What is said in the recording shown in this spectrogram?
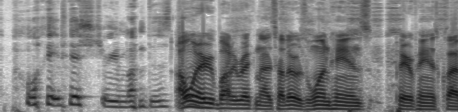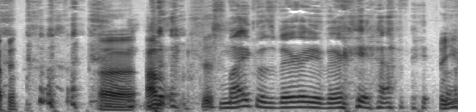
White History Month is. I want everybody to recognize how there was one hands pair of hands clapping. Uh, I'm this. Mike was very, very happy. Are you?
